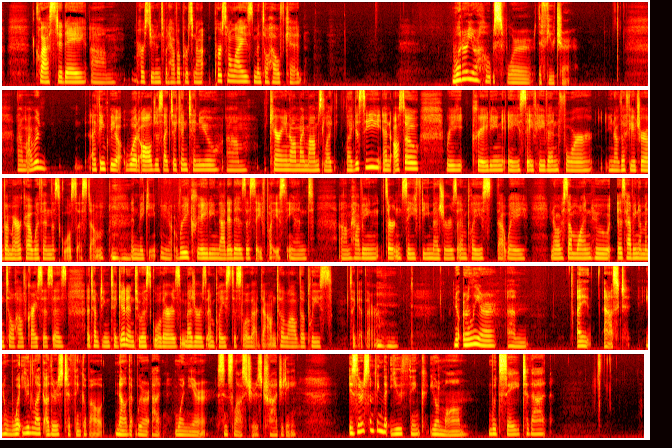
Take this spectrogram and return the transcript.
class today, um, her students would have a person- personalized mental health kit. What are your hopes for the future? Um, I would, I think we would all just like to continue um, carrying on my mom's leg- legacy and also recreating a safe haven for you know the future of America within the school system and making you know recreating that it is a safe place and um, having certain safety measures in place that way you know if someone who is having a mental health crisis is attempting to get into a school there is measures in place to slow that down to allow the police to get there You know, earlier um, I asked, you know, what you'd like others to think about now that we're at one year since last year's tragedy. Is there something that you think your mom would say to that?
